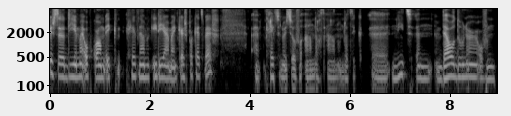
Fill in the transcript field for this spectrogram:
eerste die in mij opkwam. Ik geef namelijk ieder jaar mijn kerstpakket weg. Uh, ik geef er nooit zoveel aandacht aan, omdat ik uh, niet een, een, weldoener of een,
